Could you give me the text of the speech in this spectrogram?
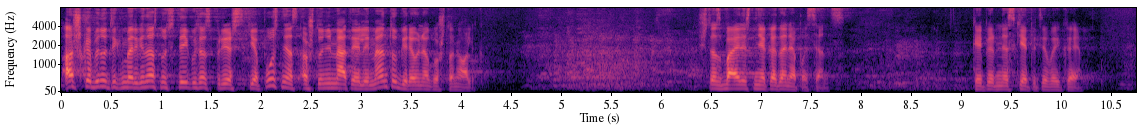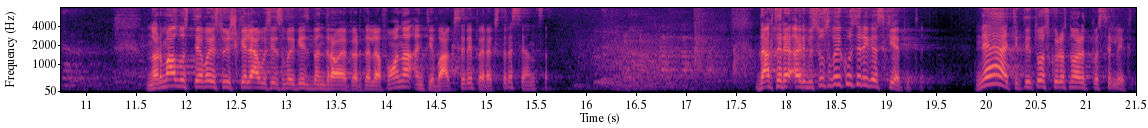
Aš kabinu tik merginas nusiteikusias prieš skiepus, nes 8 metai elementų geriau negu 18. Šitas bairis niekada nepasens. Kaip ir neskiepyti vaikai. Normalūs tėvai su iškeliavusiais vaikais bendrauja per telefoną, antivakseriai per ekstrasensą. Daktarė, ar visus vaikus reikia skiepyti? Ne, tik tai tuos, kuriuos norit pasilikti.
